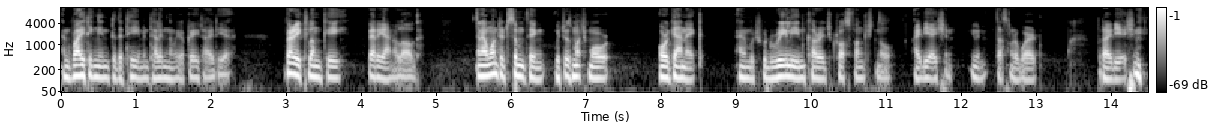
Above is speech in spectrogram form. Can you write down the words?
and writing into the team and telling them your great idea. Very clunky, very analog. And I wanted something which was much more organic, and which would really encourage cross-functional ideation. Even that's not a word, but ideation.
